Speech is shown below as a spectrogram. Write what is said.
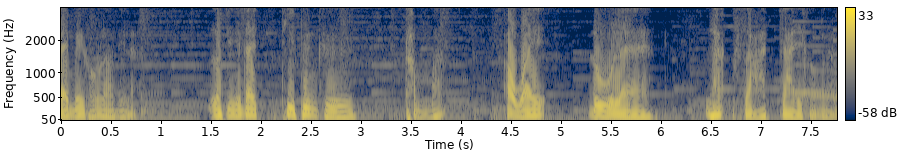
ลายมือของเรานี่แหละ เราจึงจะได้ที่พึ่งคือธรรมะ เอาไว้ดูแลรักษาใจของเรา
